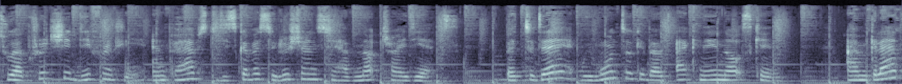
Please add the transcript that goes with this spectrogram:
to approach it differently, and perhaps to discover solutions you have not tried yet. But today, we won't talk about acne nor skin. I'm glad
